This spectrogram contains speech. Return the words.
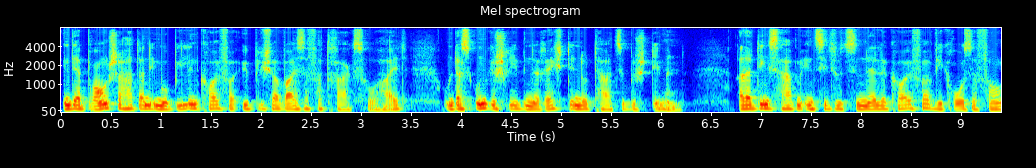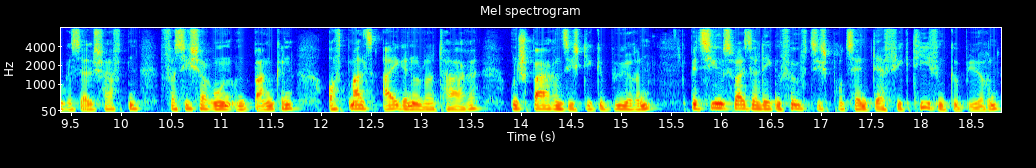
In der Branche hat ein Immobilienkäufer üblicherweise Vertragshoheit und das ungeschriebene Recht, den Notar zu bestimmen. Allerdings haben institutionelle Käufer wie große Fondsgesellschaften, Versicherungen und Banken oftmals eigene Notare und sparen sich die Gebühren bzw. legen 50 Prozent der fiktiven Gebühren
